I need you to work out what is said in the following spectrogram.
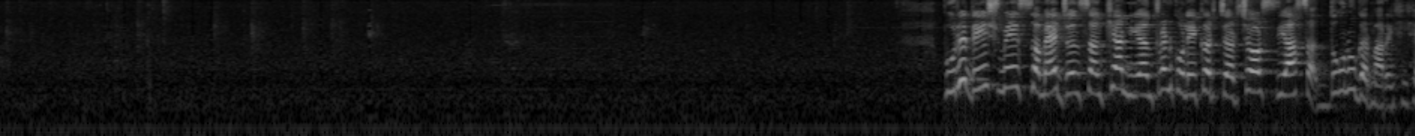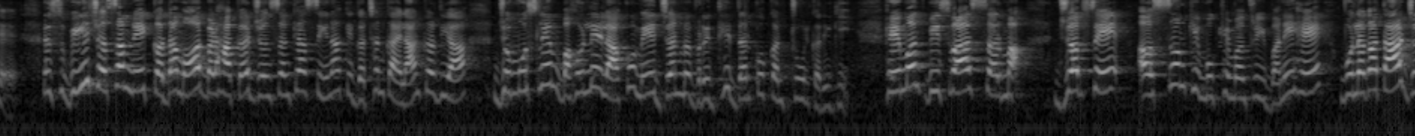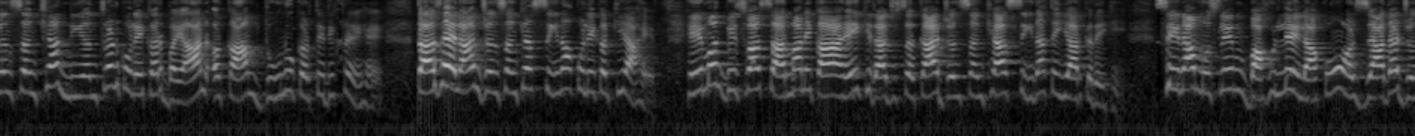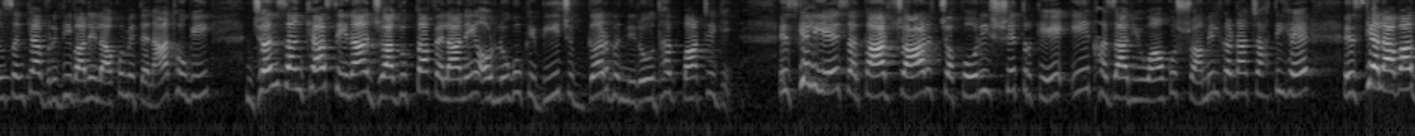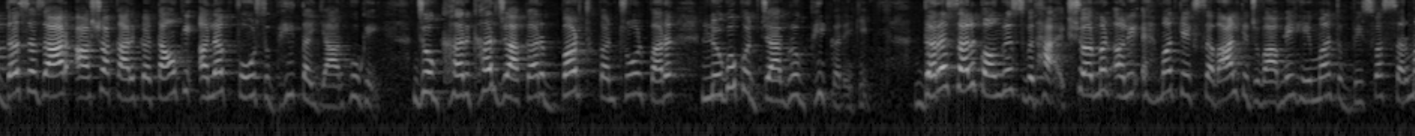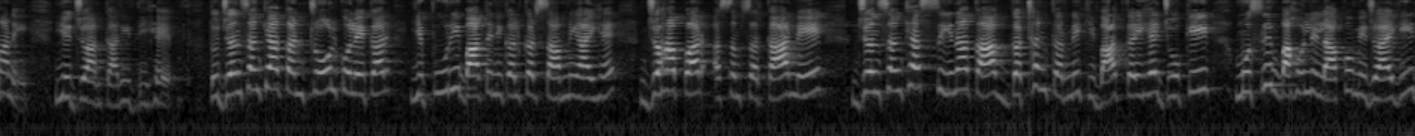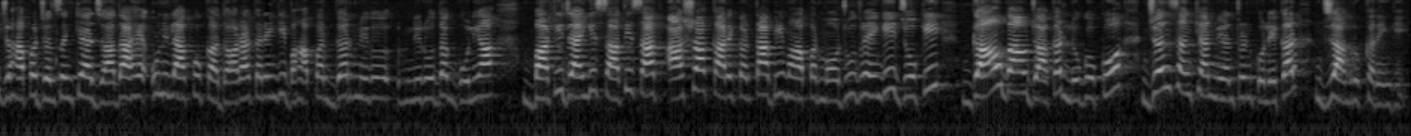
पूरे देश में इस समय जनसंख्या नियंत्रण को लेकर चर्चा और सियासत दोनों गर्मा रही है। इस बीच असम ने कदम और बढ़ाकर जनसंख्या सेना के गठन का ऐलान कर दिया, जो मुस्लिम बहुल्य इलाकों में जन्म वृद्धि दर को कंट्रोल करेगी। हेमंत बिस्वास शर्मा जब से असम के मुख्यमंत्री बने हैं, वो लगातार जनसंख्या नियंत्रण को लेकर बयान और काम दोनों करते दिख रहे हैं। ताज़ा ऐलान जनसंख्या सेना को लेकर किया है। हेमंत बिस्वा शर्मा ने कहा है कि राज्य सरकार जनसंख्या सेना तैयार करेगी। सेना मुस्लिम बाहुल्य इलाकों और ज़्यादा जनसंख्या वृद्धि वाले इलाकों में तैनात होगी। जनसंख्या सेना जागरूकता फैलाने और लोगों के बीच गर्भ निरोधक बांटेगी। इसके लिए सरकार चार चपोरी क्षेत्र के एक हज़ार युवाओं को शामिल करना चाहती है। इसके अलावा दस हज़ार आशा कार्यकर्ताओं की अलग फोर्स भी तैयार होगी, जो घर घर जाकर बर्थ कंट्रोल पर लोगों को जागरूक भी करेगी। दरअसल कांग्रेस विधायक शर्मन अली अहमद के एक सवाल के जवाब में हेमंत बिस्वा शर्मा ने ये जानकारी दी है। तो जनसंख्या कंट्रोल को लेकर ये पूरी बातें निकलकर सामने आई हैं, जहाँ पर असम सरकार ने जनसंख्या सेना का गठन करने की बात कही है, जो कि मुस्लिम बाहुल्य इलाकों में जाएगी, जहाँ पर जनसंख्या ज़्यादा है, उन इलाकों का दौरा करेंगी, वहाँ पर गर्भ निरोधक गोलियाँ बांटी जाएँगी, साथ ही साथ आशा कार्यकर्ता भी वहाँ पर मौजूद रहेंगी, जो कि गाँव गाँव जाकर लोगों को जनसंख्या नियंत्रण को लेकर जागरूक करेंगी।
